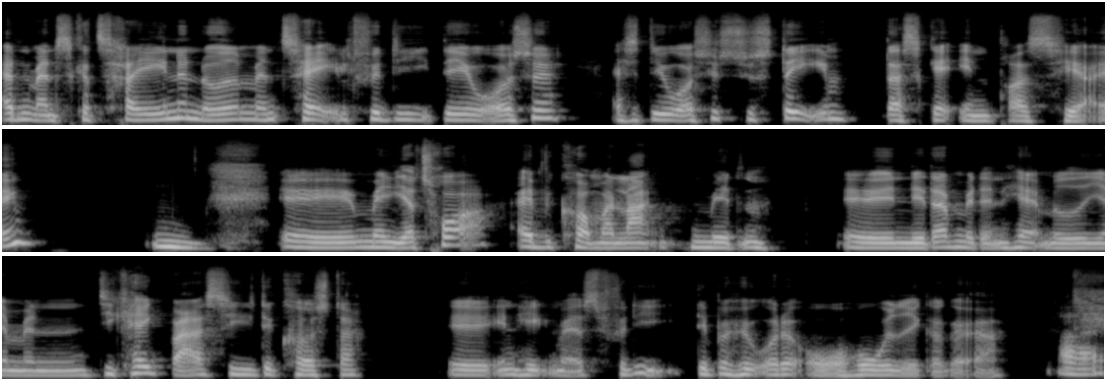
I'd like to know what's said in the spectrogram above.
at man skal træne noget mentalt, fordi det er jo også Altså det er jo også et system, der skal ændres her, ikke? Mm. Øh, men jeg tror, at vi kommer langt med den, øh, netop med den her med, jamen de kan ikke bare sige, at det koster øh, en hel masse, fordi det behøver det overhovedet ikke at gøre. Nej.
